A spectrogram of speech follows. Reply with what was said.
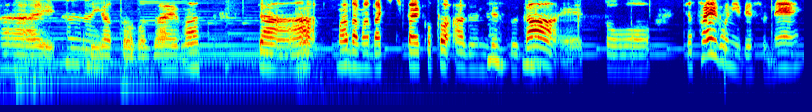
はい、はいありがとうございます。じゃあ、まだまだ聞きたいことあるんですが、えーっと、じゃあ最後にですね、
